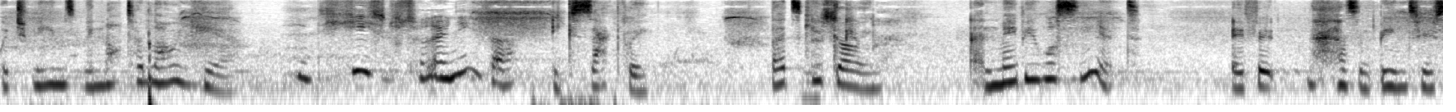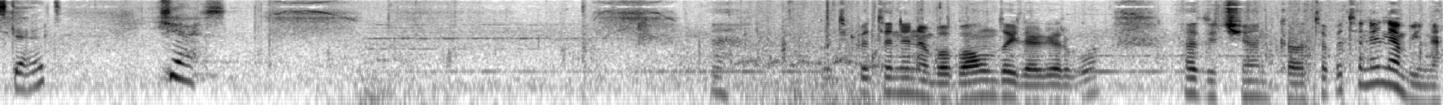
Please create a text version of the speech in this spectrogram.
which means we're not alone here. And he's not alone either. Exactly. Let's keep going. And maybe we'll see it. If it hasn't been too scared. Yes. Tipetinin babamın da ilerler bu. هذه كان كاتبة أنا نبينا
